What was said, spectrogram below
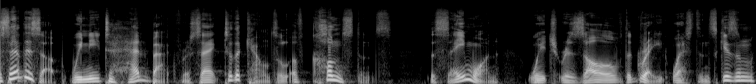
set this up, we need to head back for a sec to the Council of Constance, the same one which resolved the Great Western Schism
